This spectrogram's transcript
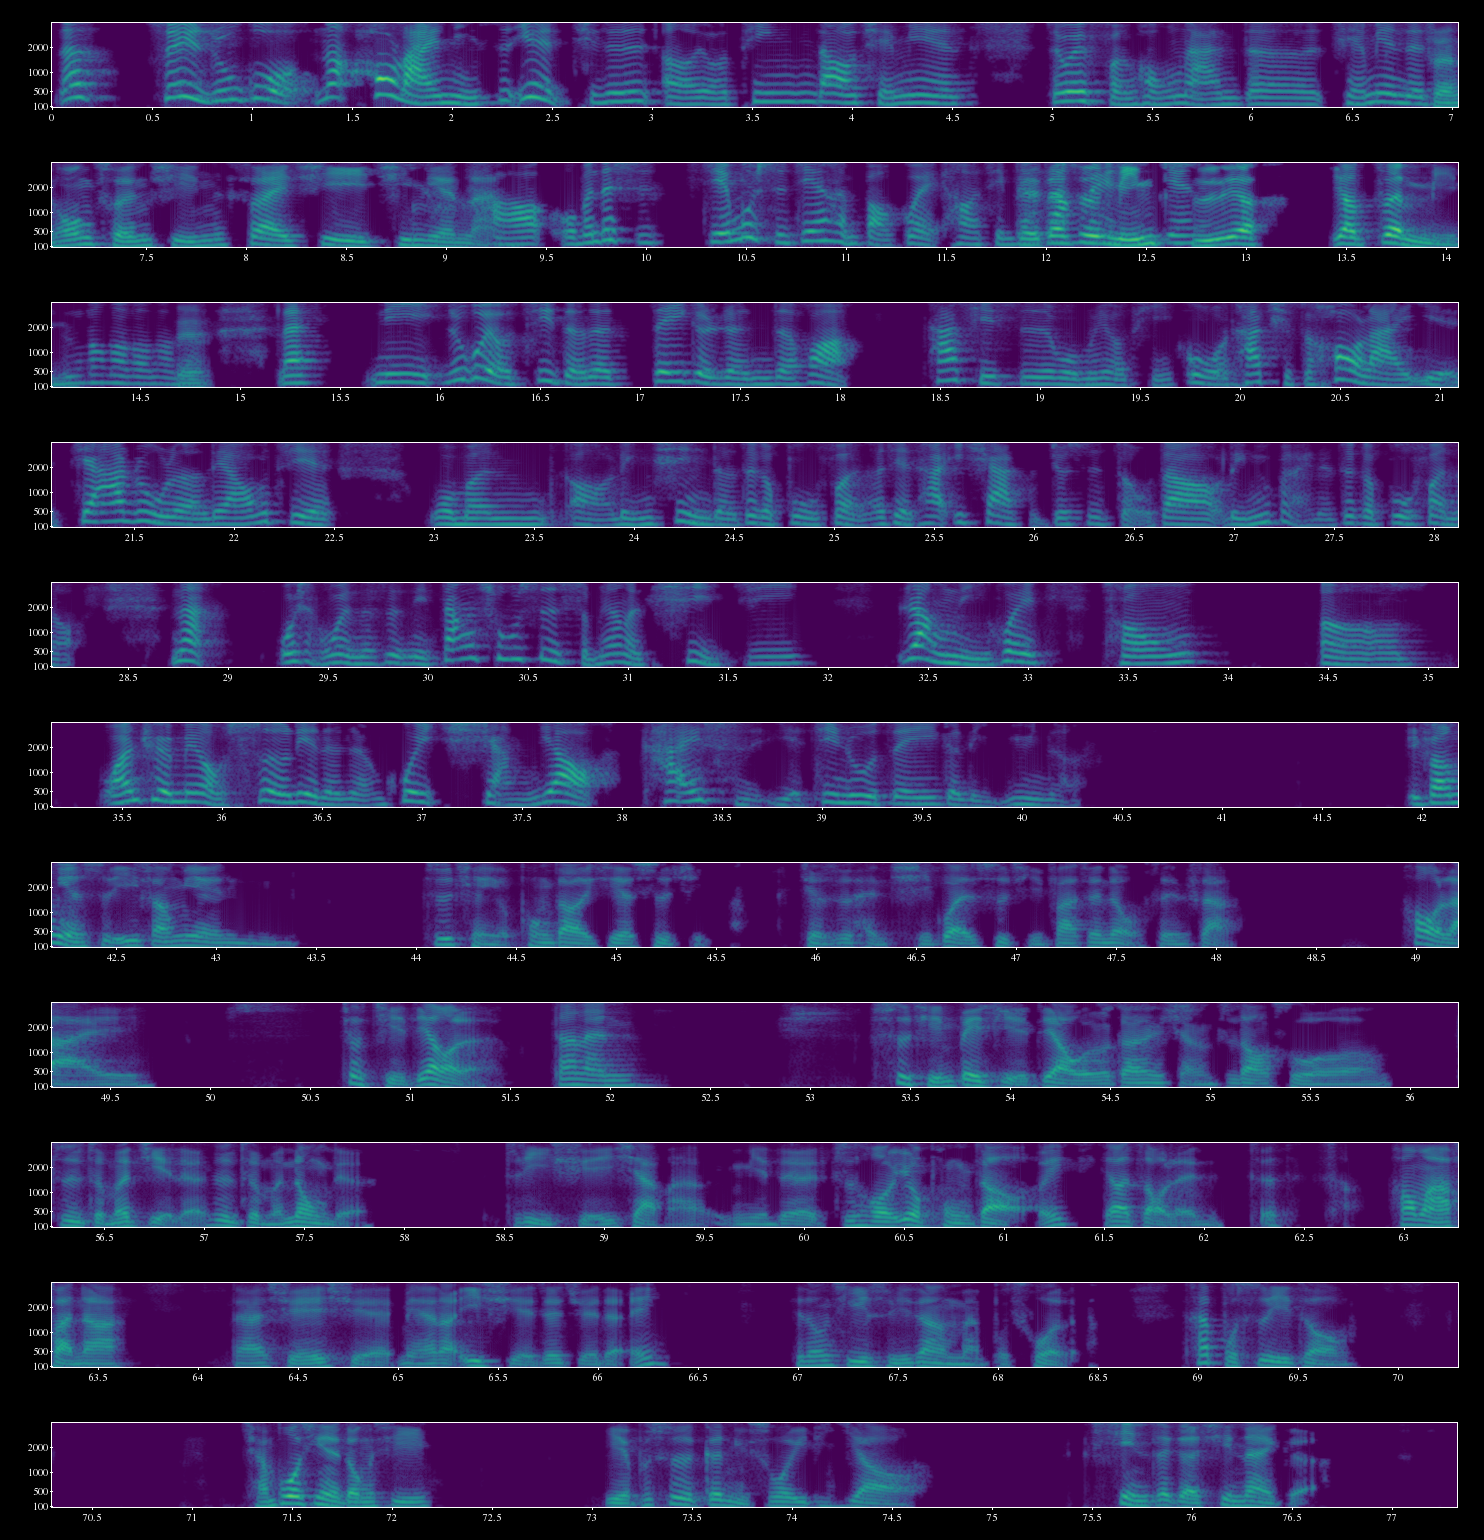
那所以如果那后来你是因为其实呃有听到前面这位粉红男的前面的粉红纯情帅气青年男。好，我们的时节目时间很宝贵哈，请不要对，但是名词要要证明。No no no no no。来，你如果有记得的这一个人的话。他其实我们有提过，他其实后来也加入了了解我们呃灵性的这个部分，而且他一下子就是走到灵摆的这个部分哦。那我想问的是，你当初是什么样的契机，让你会从呃完全没有涉猎的人，会想要开始也进入这一个领域呢？一方面是一方面，之前有碰到一些事情，就是很奇怪的事情发生在我身上。后来就解掉了，当然事情被解掉，我当然想知道说这是怎么解的，是怎么弄的，自己学一下吧，免得之后又碰到，哎，要找人，这操好麻烦呐。大家学一学，没想到一学就觉得，哎，这东西实际上蛮不错的。它不是一种强迫性的东西，也不是跟你说一定要信这个信那个。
